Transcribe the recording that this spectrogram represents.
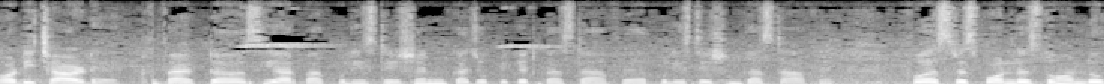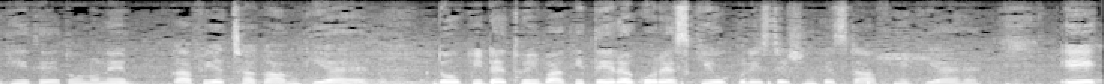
बॉडी चार्ड है। In fact CR park police station का जो पिकेट का स्टाफ है और पुलिस स्टेशन का स्टाफ है फ़र्स्ट रिस्पॉन्डर्स तो हम लोग ही थे तो उन्होंने काफ़ी अच्छा काम किया है। दो की डेथ हुई, बाकी तेरह को रेस्क्यू पुलिस स्टेशन के स्टाफ ने किया है। एक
